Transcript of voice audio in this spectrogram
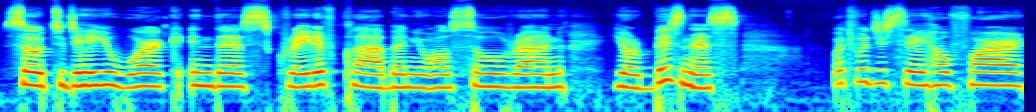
So today you work in this creative club and you also run your business. What would you say? How far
